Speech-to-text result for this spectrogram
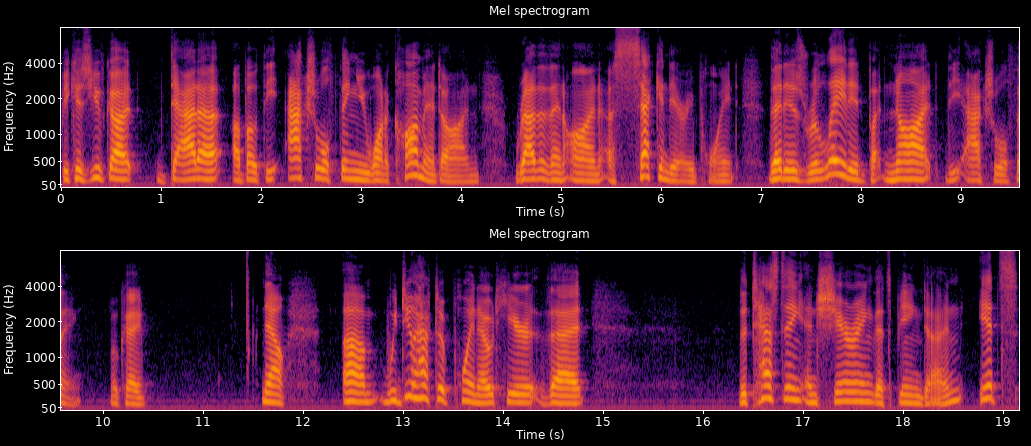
because you've got data about the actual thing you want to comment on rather than on a secondary point that is related but not the actual thing. Okay. Now, um, we do have to point out here that the testing and sharing that's being done, it's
